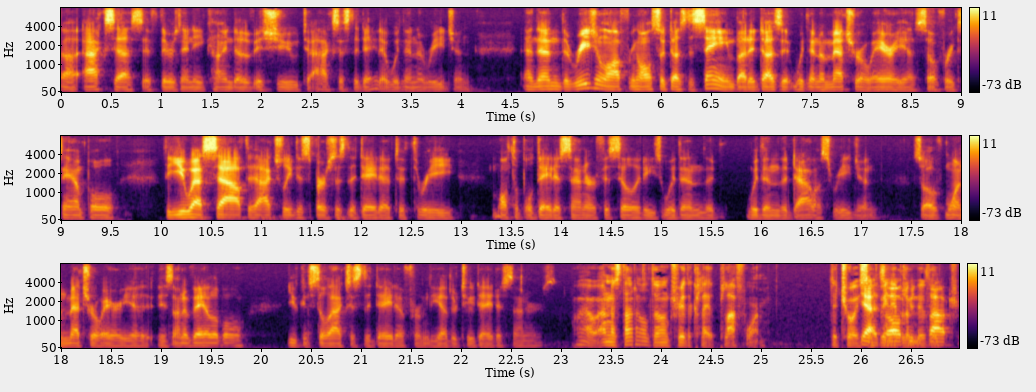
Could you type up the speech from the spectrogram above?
uh, access if there's any kind of issue to access the data within a region. And then the regional offering also does the same, but it does it within a metro area. So, for example, the U.S. South it actually disperses the data to three multiple data center facilities within the within the Dallas region. So, if one metro area is unavailable, you can still access the data from the other two data centers. Wow, and is that all done through the cloud platform? The choice yeah, of being able to move it.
